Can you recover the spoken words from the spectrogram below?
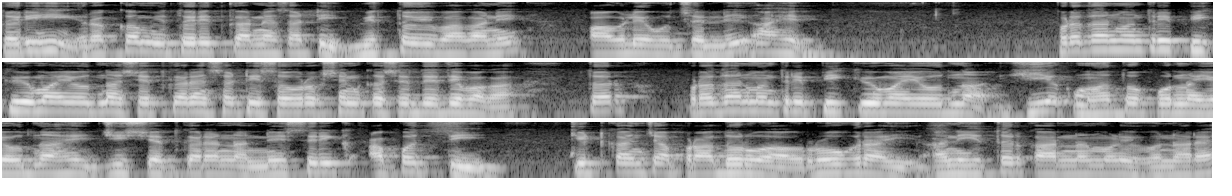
तरीही रक्कम वितरित करण्यासाठी वित्त विभागाने पावले उचलली आहेत. प्रधानमंत्री पीक विमा योजना शेतकऱ्यांसाठी संरक्षण कसे देते बघा? तर प्रधानमंत्री पीक विमा योजना ही एक महत्त्वपूर्ण योजना आहे जी शेतकऱ्यांना नैसर्गिक आपत्ती कीटकांच्या प्रादुर्भाव रोगराई आणि इतर कारणांमुळे होणाऱ्या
